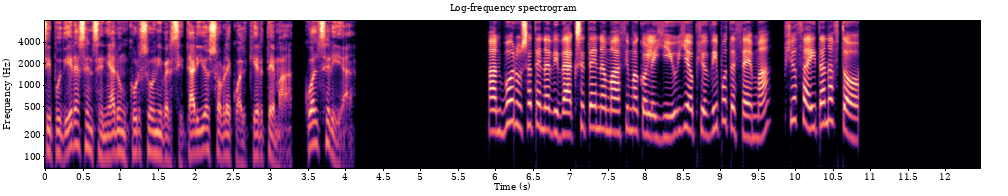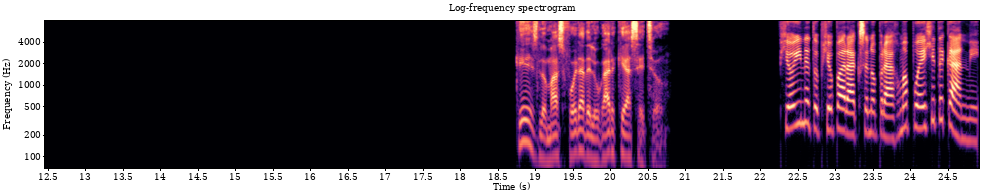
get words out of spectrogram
Si pudieras enseñar un curso universitario sobre cualquier tema, ¿cuál sería? Αν μπορούσατε να διδάξετε ένα μάθημα κολεγίου για οποιοδήποτε θέμα, ποιο θα ήταν αυτό; ¿Qué es lo más fuera de lugar que has hecho? Ποιο είναι το πιο παράξενο πράγμα που έχετε κάνει;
